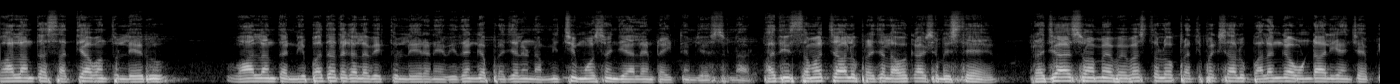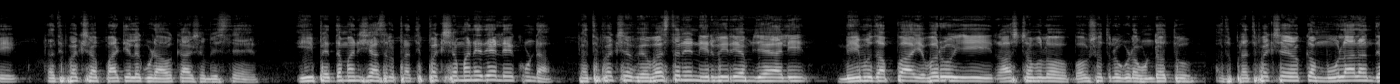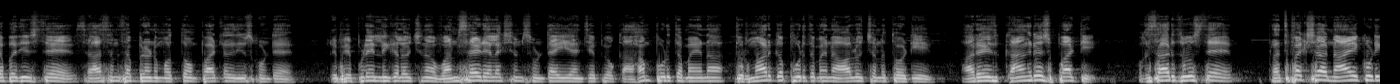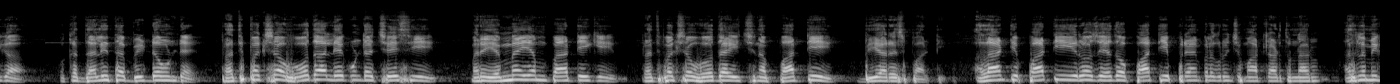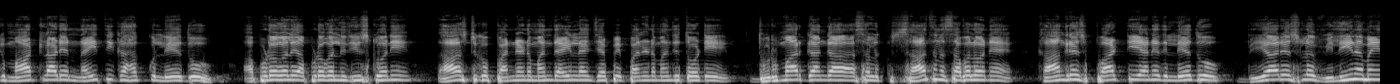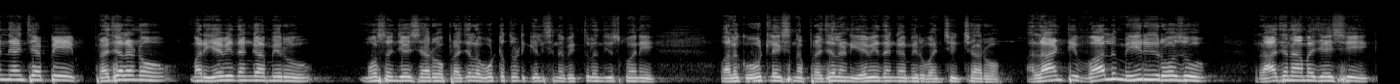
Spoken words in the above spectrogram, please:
వాళ్ళంత సత్యవంతులు లేరు వాళ్ళంత నిబద్ధత గల వ్యక్తులు లేరనే విధంగా ప్రజలను నమ్మించి మోసం చేయాలని ప్రయత్నం చేస్తున్నారు. పది సంవత్సరాలు ప్రజలు అవకాశం ఇస్తే ప్రజాస్వామ్య వ్యవస్థలో ప్రతిపక్షాలు బలంగా ఉండాలి అని చెప్పి ప్రతిపక్ష పార్టీలకు కూడా అవకాశం ఇస్తే ఈ పెద్ద మనిషి అసలు ప్రతిపక్షం అనేదే లేకుండా ప్రతిపక్ష వ్యవస్థనే నిర్వీర్యం చేయాలి మేము తప్ప ఎవరు ఈ రాష్ట్రంలో భవిష్యత్తులో కూడా ఉండొద్దు. అది ప్రతిపక్ష యొక్క మూలాలను దెబ్బతీస్తే శాసనసభ్యులను మొత్తం పార్టీలకు తీసుకుంటే రేపు ఎప్పుడైనా ఎన్నికలు వచ్చినా వన్ సైడ్ ఎలక్షన్స్ ఉంటాయి అని చెప్పి ఒక అహంపూరితమైన దుర్మార్గపూరితమైన ఆలోచనతోటి అరే కాంగ్రెస్ పార్టీ ఒకసారి చూస్తే ప్రతిపక్ష నాయకుడిగా ఒక దళిత బిడ్డ ఉంటే ప్రతిపక్ష హోదా లేకుండా చేసి మరి ఎంఐఎం పార్టీకి ప్రతిపక్ష హోదా ఇచ్చిన పార్టీ బీఆర్ఎస్ పార్టీ. అలాంటి పార్టీ ఈరోజు ఏదో పార్టీ ప్రేమికుల గురించి మాట్లాడుతున్నారు. అసలు మీకు మాట్లాడే నైతిక హక్కు లేదు. అప్పుడొగలి అప్పుడొగలిని తీసుకొని లాస్ట్కు పన్నెండు మంది అయినని చెప్పి పన్నెండు మంది తోటి దుర్మార్గంగా అసలు శాసనసభలోనే కాంగ్రెస్ పార్టీ అనేది లేదు. బీఆర్ఎస్లో విలీనమైంది అని చెప్పి ప్రజలను మరి ఏ విధంగా మీరు మోసం చేశారో ప్రజల ఓట్లతోటి గెలిచిన వ్యక్తులను తీసుకొని వాళ్ళకు ఓట్లేసిన ప్రజలను ఏ విధంగా మీరు వంచారో అలాంటి వాళ్ళు మీరు ఈరోజు రాజీనామా చేసి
